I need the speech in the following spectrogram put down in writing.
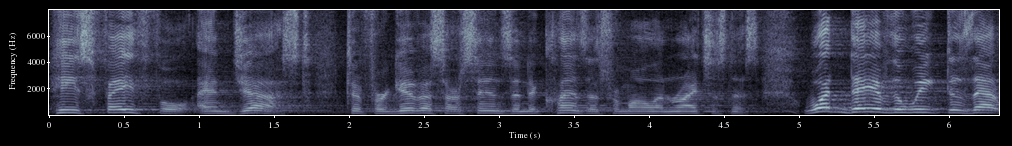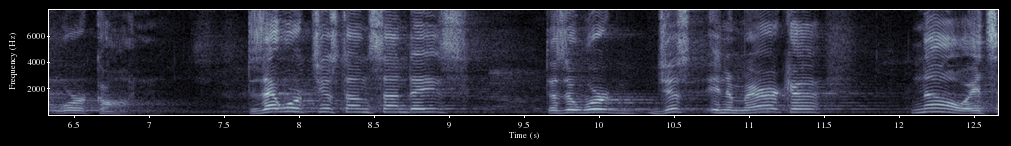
he's faithful and just to forgive us our sins and to cleanse us from all unrighteousness. What day of the week does that work on? Does that work just on Sundays? Does it work just in America? No, it's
